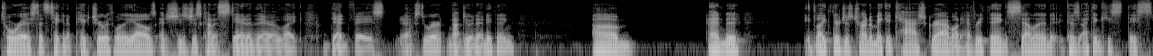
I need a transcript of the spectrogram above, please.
tourist that's taking a picture with one of the elves, and she's just kind of standing there like dead faced Yeah. next to her, not doing anything. Um, and uh, it like they're just trying to make a cash grab on everything, selling because I think he's they s-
